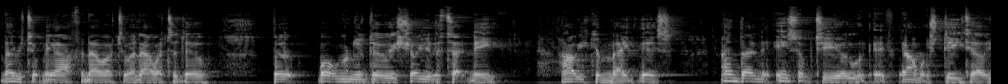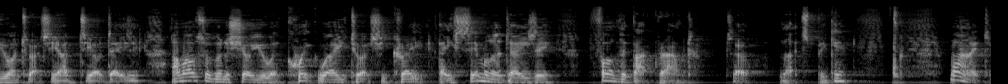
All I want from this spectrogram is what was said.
maybe took me half an hour to an hour to do. But what we're going to do is show you the technique how you can make this and then it's up to you if, how much detail you want to actually add to your daisy. I'm also going to show you a quick way to actually create a similar daisy for the background. So let's begin. Right,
